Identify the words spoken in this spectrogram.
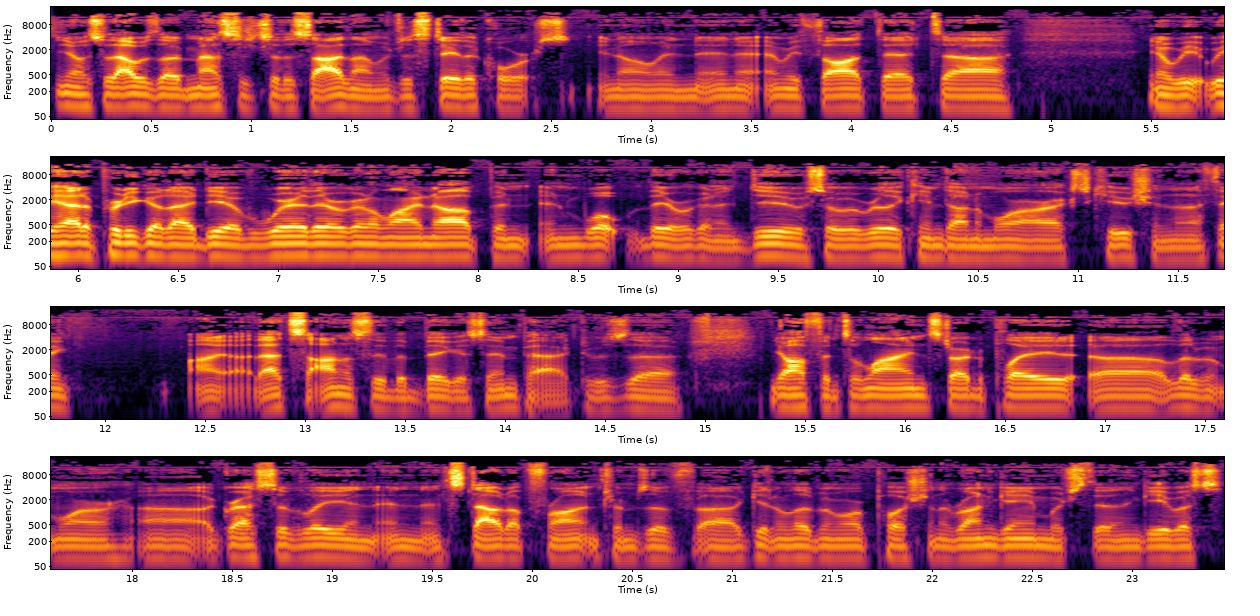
you know, so that was the message to the sideline was just stay the course, you know, and, and, and we thought that, uh, you know, we, we had a pretty good idea of where they were going to line up and, and what they were going to do. So it really came down to more our execution. And I think I, that's honestly the biggest impact was the the offensive line started to play uh, a little bit more uh, aggressively and, and, and stout up front in terms of uh, getting a little bit more push in the run game, which then gave us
